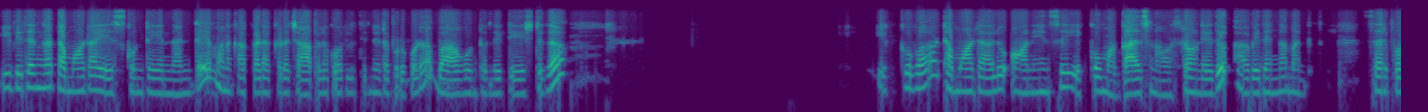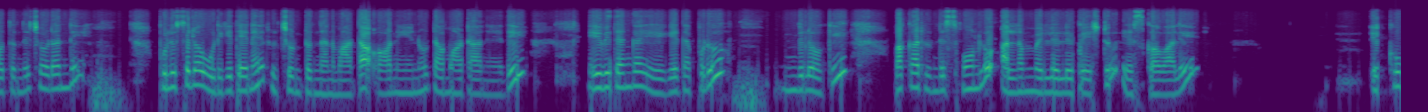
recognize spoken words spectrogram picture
ఈ విధంగా టమాటా వేసుకుంటే ఏంటంటే మనకు అక్కడక్కడ చేపల కూరలు తినేటప్పుడు కూడా బాగుంటుంది టేస్ట్గా. ఎక్కువ టమాటాలు ఆనియన్స్ ఎక్కువ మగ్గాల్సిన అవసరం లేదు. ఆ విధంగా సరిపోతుంది చూడండి. పులుసులో ఉడికితేనే రుచి ఉంటుందన్నమాట ఆనియన్ టమాటా అనేది ఈ విధంగా వేగేటప్పుడు ఇందులోకి ఒక రెండు స్పూన్లు అల్లం వెల్లుల్లి పేస్ట్ వేసుకోవాలి. ఎక్కువ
